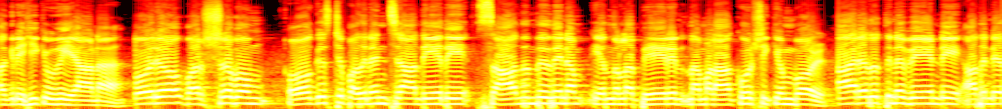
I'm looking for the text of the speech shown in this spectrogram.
ആഗ്രഹിക്കുകയാണ്. ഓരോ വർഷവും ഓഗസ്റ്റ് പതിനഞ്ചാം തീയതി സ്വാതന്ത്ര്യദിനം എന്നുള്ള പേരിൽ നമ്മൾ ആഘോഷിക്കുമ്പോൾ ഭാരതത്തിന് വേണ്ടി അതിന്റെ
